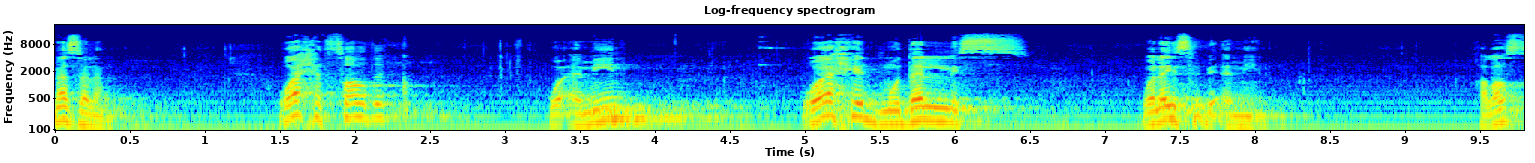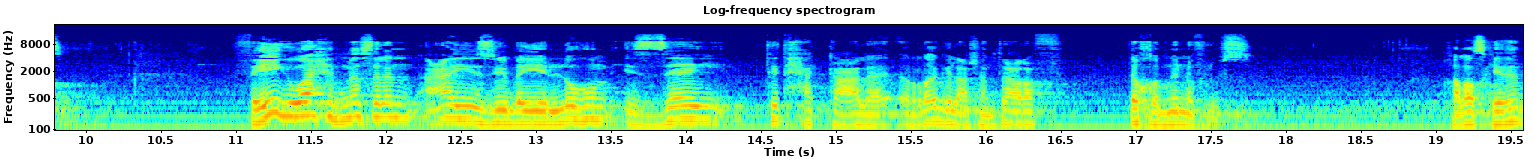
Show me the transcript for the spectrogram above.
مثلا واحد صادق وأمين واحد مدلس وليس بأمين. خلاص؟ فيجي واحد مثلا عايز يبين لهم إزاي تضحك على الراجل عشان تعرف تاخد منه فلوس. خلاص كده؟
